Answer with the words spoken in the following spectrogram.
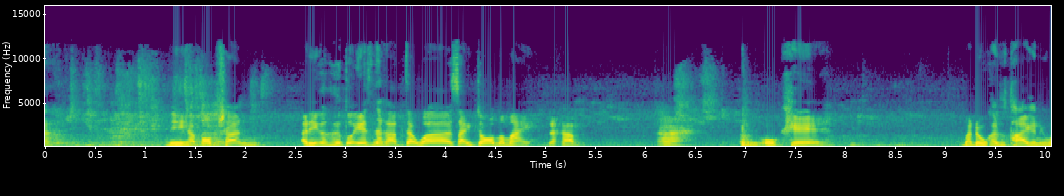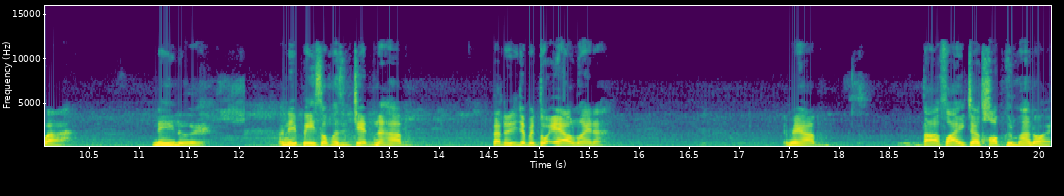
นะ นี่ครับออปชั่น อันนี้ก็คือตัว S นะครับแต่ว่าใส่จอมาใหม่นะครับอ่าโอเค มาดูคันสุดท้ายกันดีกว่า นี่เลย อันนี้ปี 2017 นะครับ แต่เดี๋ยวนี้จะเป็นตัว L หน่อยนะ เห็นไหมครับ ตาไฟจะท็อปขึ้นมาหน่อย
